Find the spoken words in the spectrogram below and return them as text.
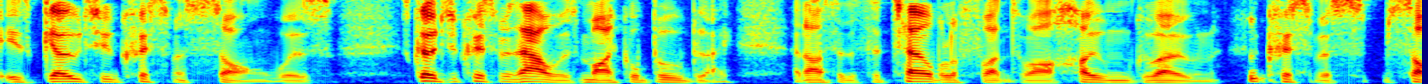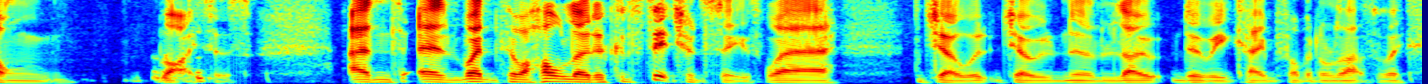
his go to Christmas song was his go to Christmas hour was Michael Bublé, and I said it's a terrible affront to our homegrown Christmas song writers, and and went to a whole load of constituencies where. Joe Joe Louis came from and all that sort of thing.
